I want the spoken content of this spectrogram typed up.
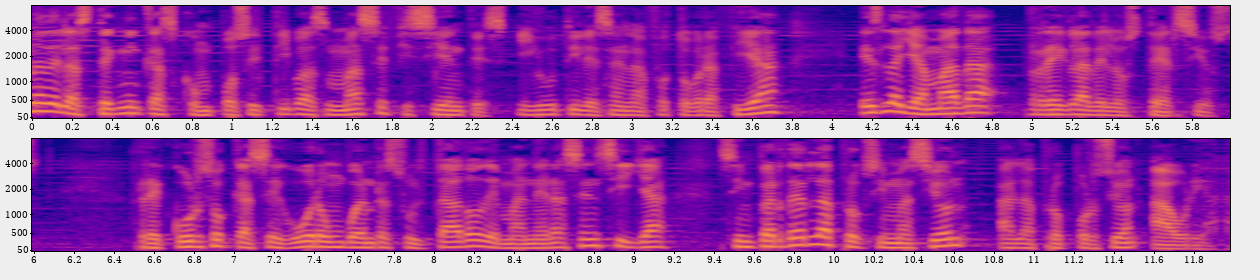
Una de las técnicas compositivas más eficientes y útiles en la fotografía es la llamada regla de los tercios, recurso que asegura un buen resultado de manera sencilla sin perder la aproximación a la proporción áurea.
